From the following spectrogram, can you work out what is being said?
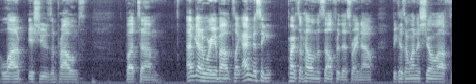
a lot of issues and problems, but um, I've got to worry about. It's like I'm missing parts of Hell in the Cell for this right now because I want to show off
